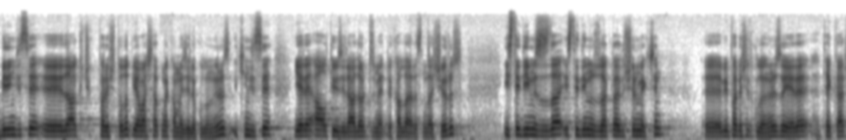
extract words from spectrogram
Birincisi e, daha küçük paraşüt olup yavaşlatmak amacıyla kullanıyoruz. İkincisi yere 600 ila 400 metre kala arasında açıyoruz. İstediğimiz hızda, istediğimiz uzaklığa düşürmek için e, bir paraşüt kullanıyoruz ve yere tekrar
